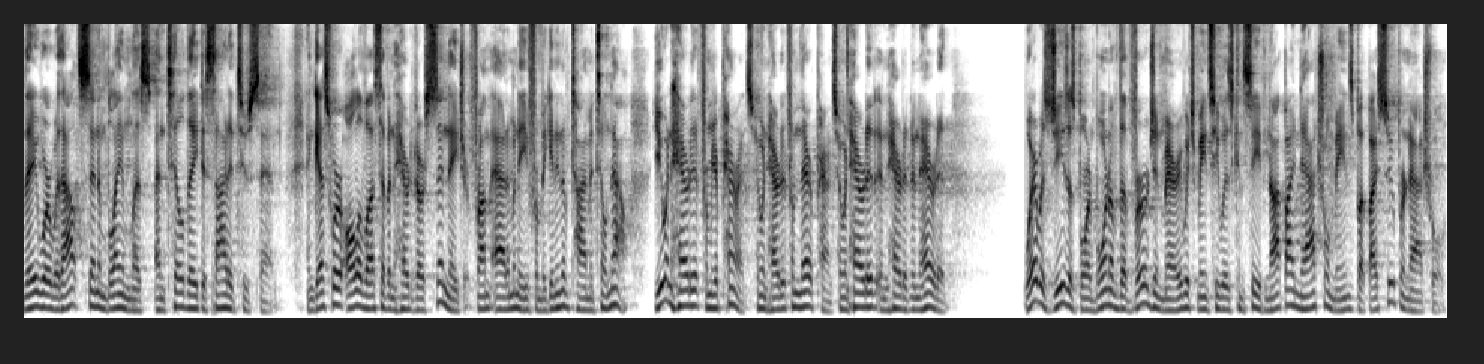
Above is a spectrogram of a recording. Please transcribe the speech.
They were without sin and blameless until they decided to sin. And guess where all of us have inherited our sin nature? From Adam and Eve, from beginning of time until now. You inherited it from your parents, who inherited it from their parents, who inherited, inherited, inherited. Where was Jesus born? Born of the Virgin Mary, which means he was conceived not by natural means, but by supernatural.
